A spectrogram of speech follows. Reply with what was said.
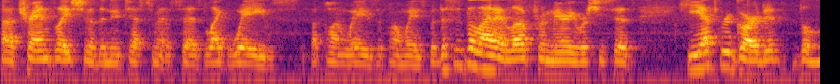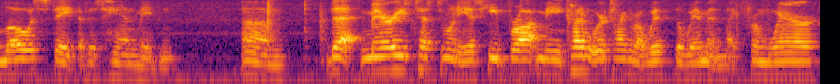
uh, translation of the New Testament says, like waves upon waves upon waves. But this is the line I love from Mary where she says, He hath regarded the low estate of his handmaiden. Um, that Mary's testimony is, He brought me, kind of what we were talking about with the women, like from where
